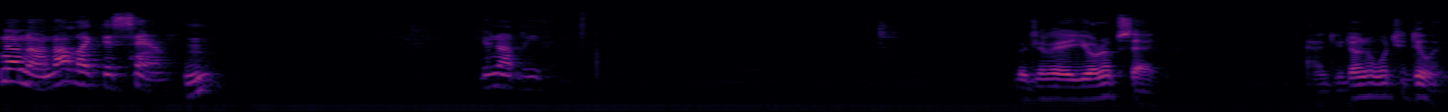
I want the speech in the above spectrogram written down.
No, no, not like this, Sam. Hmm? You're not leaving. Virgilia, you're upset. And you don't know what you're doing.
